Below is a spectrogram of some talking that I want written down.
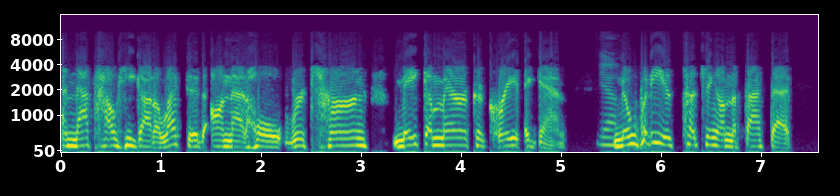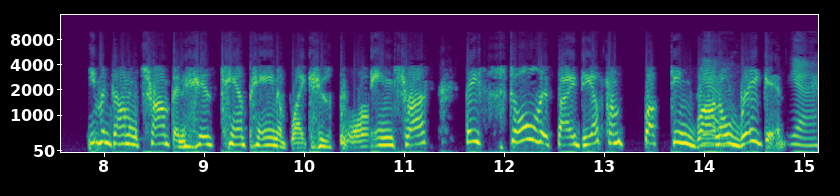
and that's how he got elected on that whole return make america great again. Yeah. nobody is touching on the fact that even Donald Trump and his campaign of like his brain trust, they stole this idea from fucking Ronald Reagan. Yeah.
